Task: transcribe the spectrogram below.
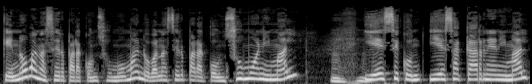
que no van a ser para consumo humano, van a ser para consumo animal y, ese, y esa carne animal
